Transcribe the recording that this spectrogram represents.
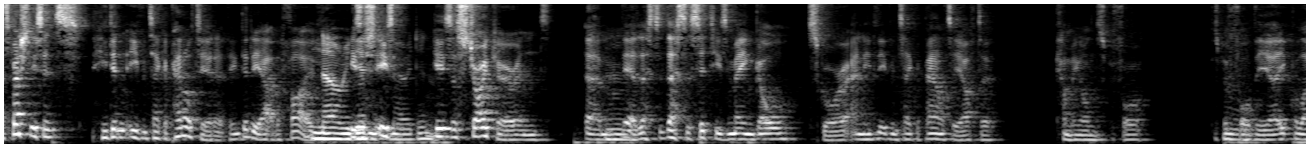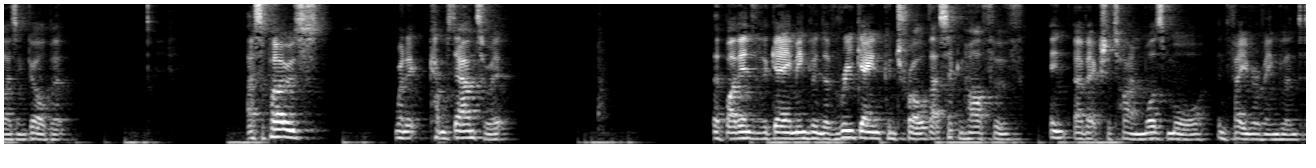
especially since he didn't even take a penalty. I don't think did he out of the five? No, he he's didn't. A, he's, No, he didn't. he's a striker and um, yeah, Leicester, Leicester City's main goal scorer, and he didn't even take a penalty after coming on just before just before the uh, equalising goal. But I suppose when it comes down to it, by the end of the game, England have regained control. That second half of in, of extra time was more in favour of England.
